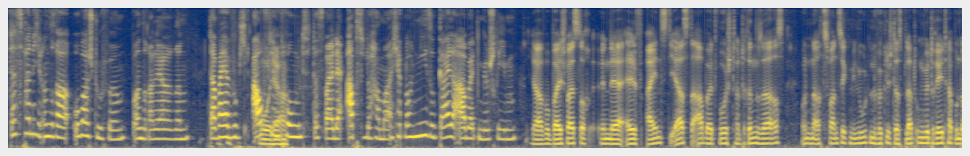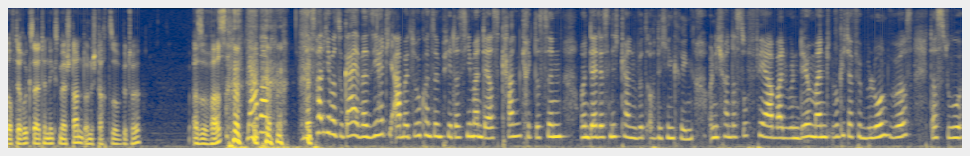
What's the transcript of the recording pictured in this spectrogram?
Das fand ich in unserer Oberstufe bei unserer Lehrerin. Da war ja wirklich auf Oh, den ja. Punkt, das war ja der absolute Hammer. Ich habe noch nie so geile Arbeiten geschrieben. Ja, wobei ich weiß doch, in der 11.1, die erste Arbeit, wo ich da drin saß und nach 20 Minuten wirklich das Blatt umgedreht habe und auf der Rückseite nichts mehr stand und ich dachte so, bitte? Also was? Ja, aber das fand ich aber so geil, weil sie hat die Arbeit so konzipiert, dass jemand, der es kann, kriegt es hin und der, der es nicht kann, wird es auch nicht hinkriegen. Und ich fand das so fair, weil du in dem Moment wirklich dafür belohnt wirst, dass du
